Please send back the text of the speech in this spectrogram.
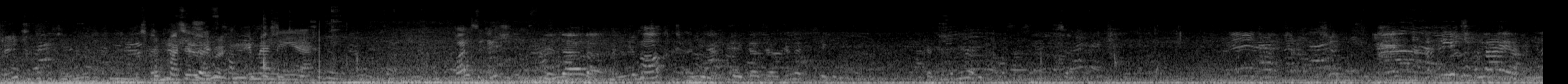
Mann steht. Das kommt Mal, jetzt der wieder Wind weg. kommt immer näher. Freust du dich? Ha?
